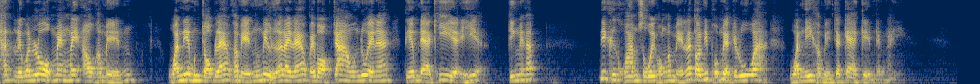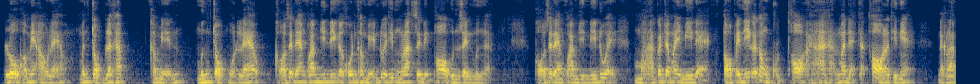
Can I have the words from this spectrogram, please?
ชัดๆเลยว่าโลกแม่งไม่เอาเขมรวันนี้มึงจบแล้วเขมรมึงไม่เหลืออะไรแล้ว ไปบอกเจ้ามึงด้วยนะ เตรียมแดกขี้ไอ้เหี้ยจริงไหมครับ นี่คือความซวยของเขมรแล้วตอนนี้ผมอยากจะรู้ว่า วันนี้เขมรจะแก้เกมยังไง โลกเขาไม่เอาแล้ว มันจบแล้วครับเขมรมึงจบหมดแล้ว ขอแสดงความยินดีกับคนเขมรด้วยที่มึงรักเสด็จพ่อคุณเซนมึงอะขอแสดงความยินดีด้วย หมาก็จะไม่มีแดก ต่อไปนี้ก็ต้องขุดท่อหาอาหารมาแดกจากท่อแล้วทีเนี้ย นะครับ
